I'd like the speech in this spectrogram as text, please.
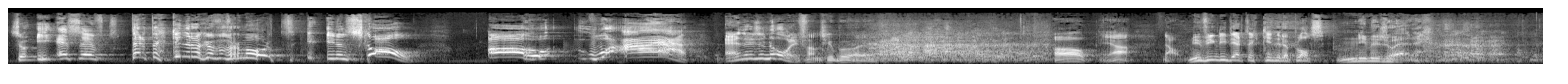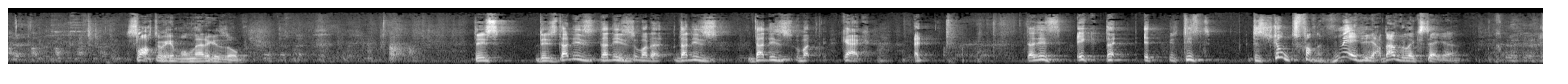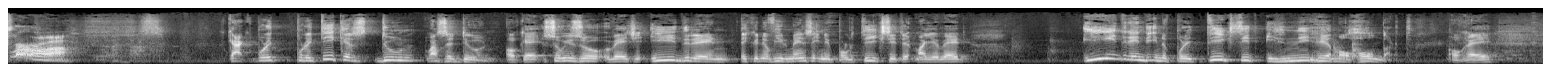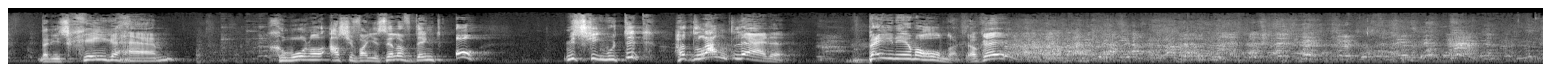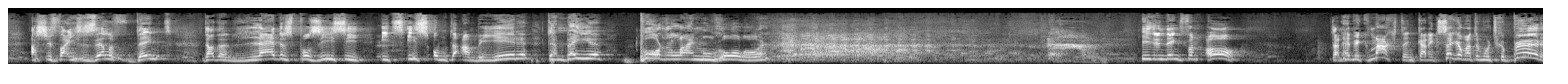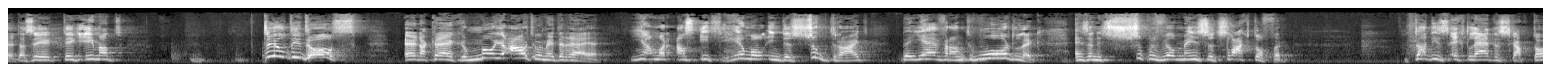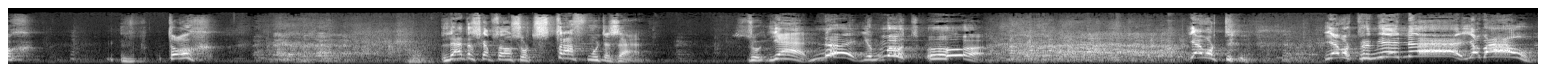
Zo, IS heeft 30 kinderen vermoord in een school. Oh, wa- ah. En er is een olifant geboren. Oh, ja. Nou, nu vind ik die 30 kinderen plots niet meer zo erg. Slaat toch helemaal nergens op. Dus, dus dat is, dat is wat, dat is, dat is wat, kijk, dat is, ik, dat, het, het is de schuld van de media, dat wil ik zeggen. Kijk, poli- politiekers doen wat ze doen. Oké, sowieso weet je, iedereen... Ik weet niet of hier mensen in de politiek zitten, maar je weet... Iedereen die in de politiek zit, is niet helemaal honderd. Oké? Dat is geen geheim. Gewoon al als je van jezelf denkt... Oh, Misschien moet ik het land leiden. Ben je niet helemaal honderd, oké? Als je van jezelf denkt dat een leiderspositie iets is om te ambiëren, dan ben je borderline Mongool hoor. Iedereen denkt van, oh, dan heb ik macht en kan ik zeggen wat er moet gebeuren. Dan zeg ik tegen iemand, tilt die doos. En dan krijg ik een mooie auto mee te rijden. Ja, maar als iets helemaal in de soep draait, ben jij verantwoordelijk. En zijn er superveel mensen het slachtoffer. Dat is echt leiderschap, toch? Toch? Leiderschap zou een soort straf moeten zijn. Zo, jij, nee, je moet. Jij wordt, jij wordt premier, nee, jawel.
